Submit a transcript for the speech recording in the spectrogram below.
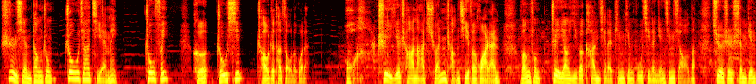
视线当中周家姐妹周飞和周鑫朝着他走了过来。哗！这一刹那，全场气氛哗然。王峰这样一个看起来平平无奇的年轻小子，却是身边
